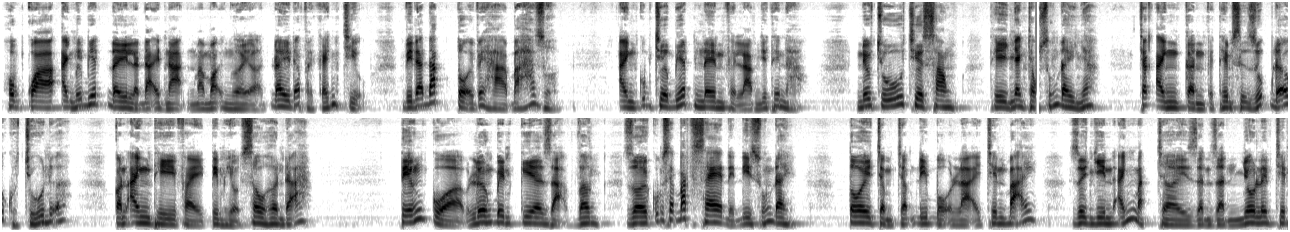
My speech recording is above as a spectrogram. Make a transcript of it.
Hôm qua anh mới biết đây là đại nạn mà mọi người ở đây đã phải gánh chịu vì đã đắc tội với Hà Bá rồi. Anh cũng chưa biết nên phải làm như thế nào. Nếu chú chưa xong thì nhanh chóng xuống đây nhé. Chắc anh cần phải thêm sự giúp đỡ của chú nữa còn anh thì phải tìm hiểu sâu hơn đã. Tiếng của Lương bên kia dạ vâng, rồi cũng sẽ bắt xe để đi xuống đây. Tôi chậm chậm đi bộ lại trên bãi, rồi nhìn ánh mặt trời dần dần nhô lên trên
